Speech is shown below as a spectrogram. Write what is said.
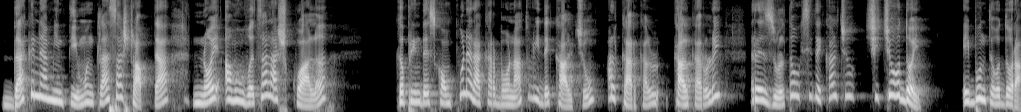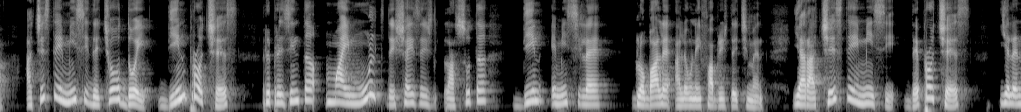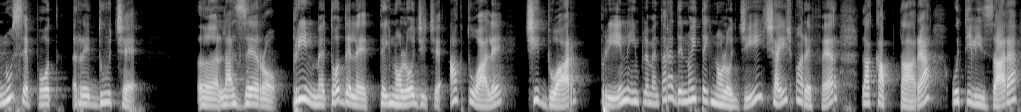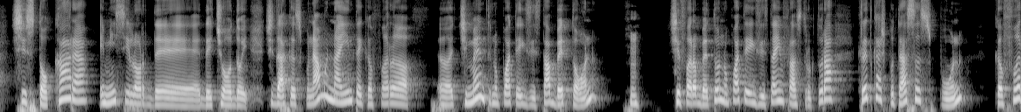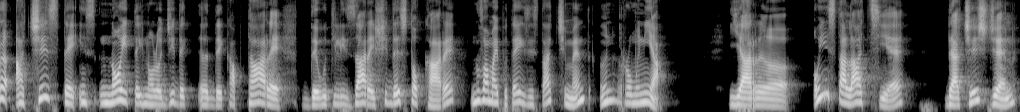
Dacă ne amintim, în clasa 7 noi am învățat la școală că prin descompunerea carbonatului de calciu al calcarului rezultă oxid de calciu și CO2. Ei bun, Teodora, aceste emisii de CO2 din proces reprezintă mai mult de 60% din emisiile globale ale unei fabrici de ciment. Iar aceste emisii de proces, ele nu se pot reduce uh, la zero prin metodele tehnologice actuale, ci doar prin implementarea de noi tehnologii și aici mă refer la captarea, utilizarea și stocarea emisiilor de, de CO2. Și dacă spuneam înainte că fără uh, ciment nu poate exista beton hm. și fără beton nu poate exista infrastructura, cred că aș putea să spun că fără aceste noi tehnologii de, de captare, de utilizare și de stocare, nu va mai putea exista ciment în România. Iar uh, o instalație de acest gen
